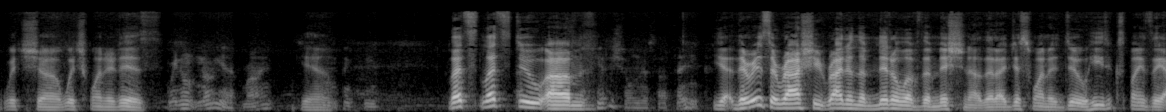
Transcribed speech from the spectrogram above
which uh, which one it is? We don't know yet, right? Yeah, we. let's let's do. Um, There's a Kiddush on this, I think. Yeah, there is a Rashi right in the middle of the Mishnah that I just want to do. He explains the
